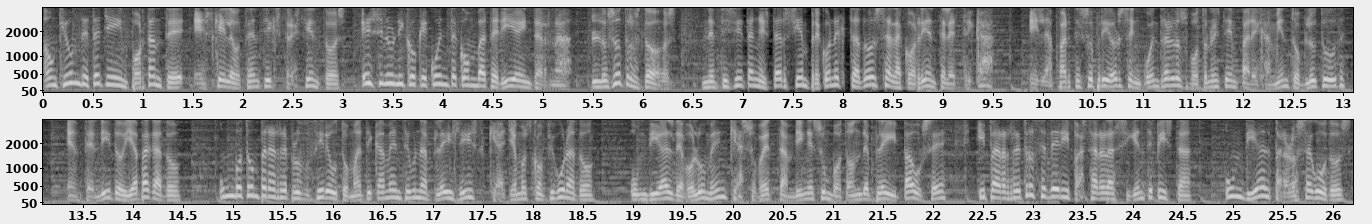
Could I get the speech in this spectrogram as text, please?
aunque un detalle importante es que el Authentics 300 es el único que cuenta con batería interna. Los otros dos necesitan estar siempre conectados a la corriente eléctrica. En la parte superior se encuentran los botones de emparejamiento Bluetooth, encendido y apagado, un botón para reproducir automáticamente una playlist que hayamos configurado, un dial de volumen que a su vez también es un botón de play y pause, y para retroceder y pasar a la siguiente pista, un dial para los agudos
